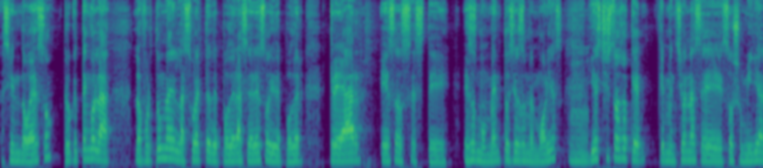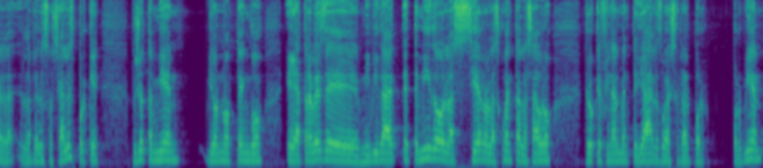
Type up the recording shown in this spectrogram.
haciendo eso. Creo que tengo la, la, fortuna y la suerte de poder hacer eso y de poder crear esos, este, esos momentos y esas memorias. Y es chistoso que, que mencionas eh, social media, las redes sociales, porque pues yo también, yo no tengo eh, a través de mi vida he, tenido, las cierro, las cuentas, las abro. Creo que finalmente ya las voy a cerrar por, por bien,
